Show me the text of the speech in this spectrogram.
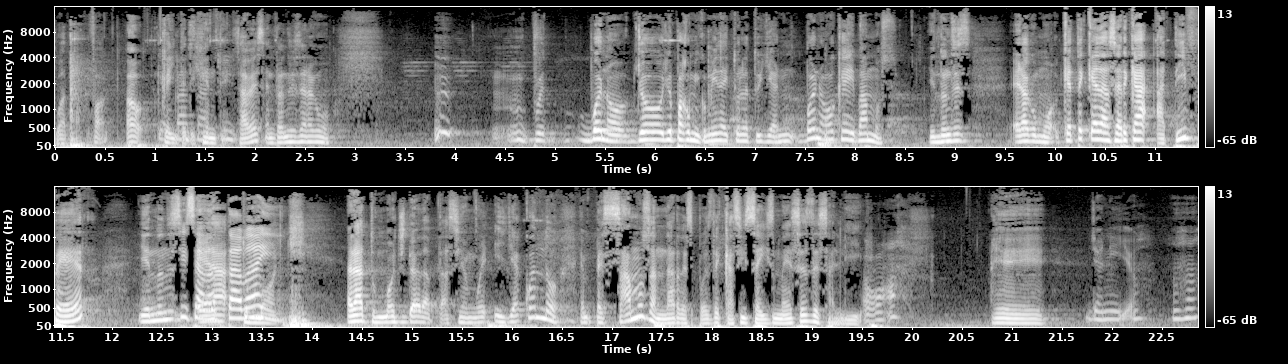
what the fuck. Oh, qué, ¿Qué inteligente. ¿sabes? Entonces era como, "Mm, pues, bueno, yo, yo pago mi comida y tú la tuya. Bueno, ok, vamos. Y entonces era como, ¿qué te queda cerca a ti, Fer? Y entonces Sí, se era adaptaba too y-. Era tu much de adaptación, güey. Y ya cuando empezamos a andar después de casi seis meses de salir, Oh, eh, ya ni yo. Ajá.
